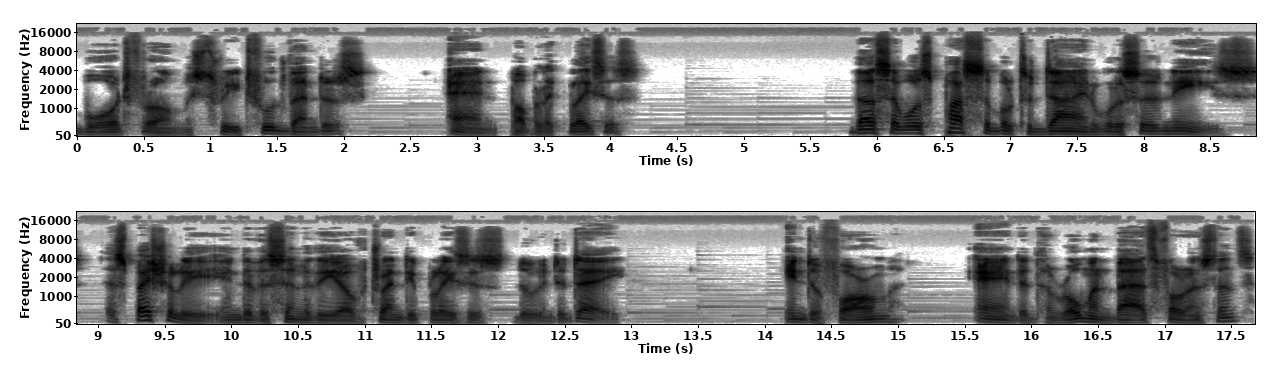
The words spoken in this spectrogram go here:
bought from street food vendors and public places. Thus, it was possible to dine with a certain ease, especially in the vicinity of trendy places during the day. In the Forum and at the Roman baths, for instance,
